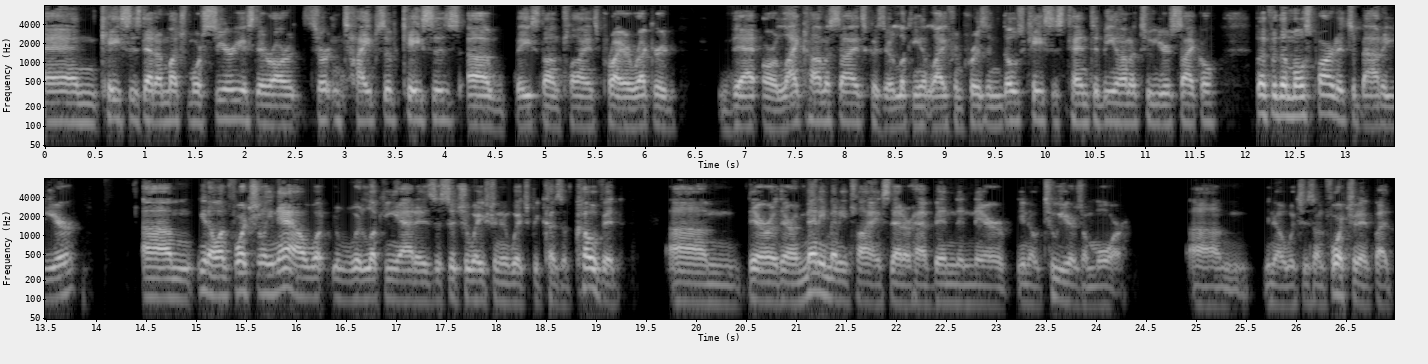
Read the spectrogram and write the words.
And cases that are much more serious, there are certain types of cases uh, based on clients' prior record that are like homicides because they're looking at life in prison. Those cases tend to be on a two year cycle, but for the most part, it's about a year. Um, you know, unfortunately, now what we're looking at is a situation in which, because of COVID, um, there are there are many many clients that are have been in there, you know, two years or more. Um, you know, which is unfortunate, but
